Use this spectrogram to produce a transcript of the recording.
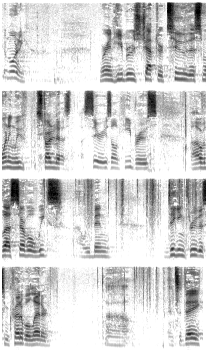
Good morning. We're in Hebrews chapter 2 this morning. We've started a, a series on Hebrews. Uh, over the last several weeks, uh, we've been digging through this incredible letter. Uh, and today,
